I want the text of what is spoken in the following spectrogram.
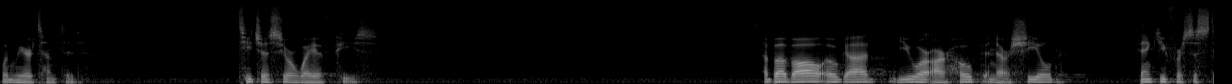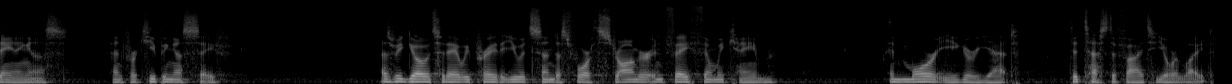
when we are tempted. Teach us your way of peace. Above all, O oh God, you are our hope and our shield. Thank you for sustaining us and for keeping us safe. As we go today, we pray that you would send us forth stronger in faith than we came and more eager yet to testify to your light.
